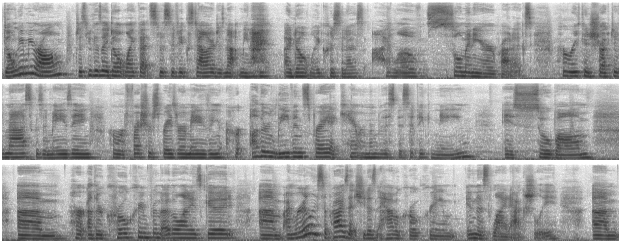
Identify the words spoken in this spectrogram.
don't get me wrong, just because I don't like that specific styler does not mean I, I don't like Kristin Ess. I love so many of her products. Her reconstructive mask is amazing. Her refresher sprays are amazing. Her other leave-in spray, I can't remember the specific name, is so bomb. Um, her other curl cream from the other line is good. Um, I'm really surprised that she doesn't have a curl cream in this line actually. Um,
